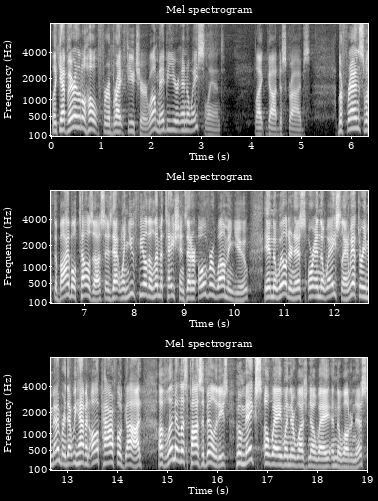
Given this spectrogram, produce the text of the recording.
like you have very little hope for a bright future. Well, maybe you're in a wasteland, like God describes. But, friends, what the Bible tells us is that when you feel the limitations that are overwhelming you in the wilderness or in the wasteland, we have to remember that we have an all powerful God of limitless possibilities who makes a way when there was no way in the wilderness,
